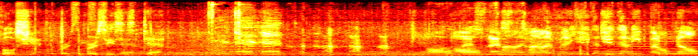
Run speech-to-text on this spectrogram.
Bullshit. Perseus is dead. All, All this time, and you didn't even know.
